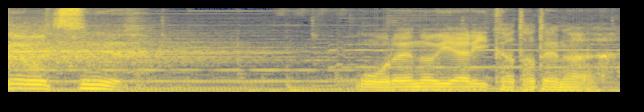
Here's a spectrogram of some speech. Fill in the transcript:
俺が火影を継ぐ俺のやり方でな。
